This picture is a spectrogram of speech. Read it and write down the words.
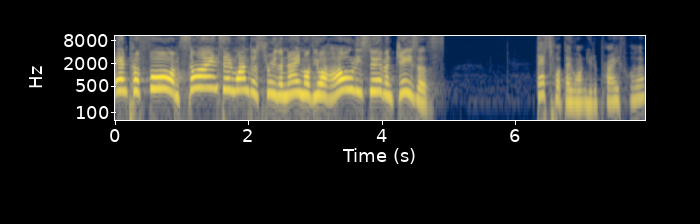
and perform signs and wonders through the name of your holy servant Jesus. That's what they want you to pray for them.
